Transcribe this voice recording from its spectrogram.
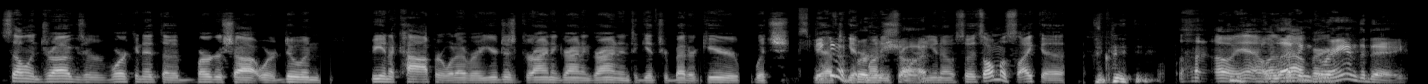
selling drugs or working at the burger shop or doing being a cop or whatever. You're just grinding, grinding, grinding to get your better gear, which you have to get Burger money for. You know, so it's almost like a oh yeah, what eleven about Burger- grand today.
